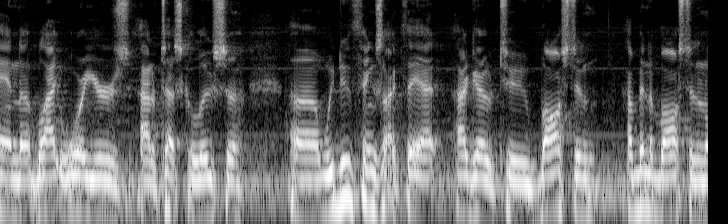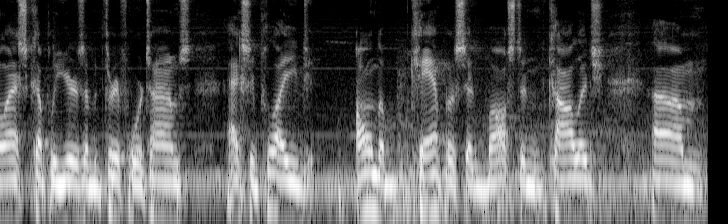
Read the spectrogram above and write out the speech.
and uh, Black Warriors out of Tuscaloosa. Uh, we do things like that. I go to Boston. I've been to Boston in the last couple of years. I've been three or four times. I actually played on the campus at Boston College. Um,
